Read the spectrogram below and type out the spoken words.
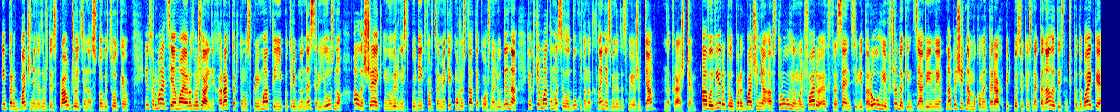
і передбачення не завжди справджуються на 100%. Інформація має розважальний характер, тому сприймати її потрібно не серйозно, а лише як імовірність подій, творцем яких може стати кожна людина, якщо матиме сили духу та натхнення змінити своє життя на краще. А ви вірите у передбачення астрологів, мольфарів, екстрасенсів і тарологів щодо кінця війни? Напишіть нам у коментарях, підписуйтесь на канал, і тисніть вподобайки.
